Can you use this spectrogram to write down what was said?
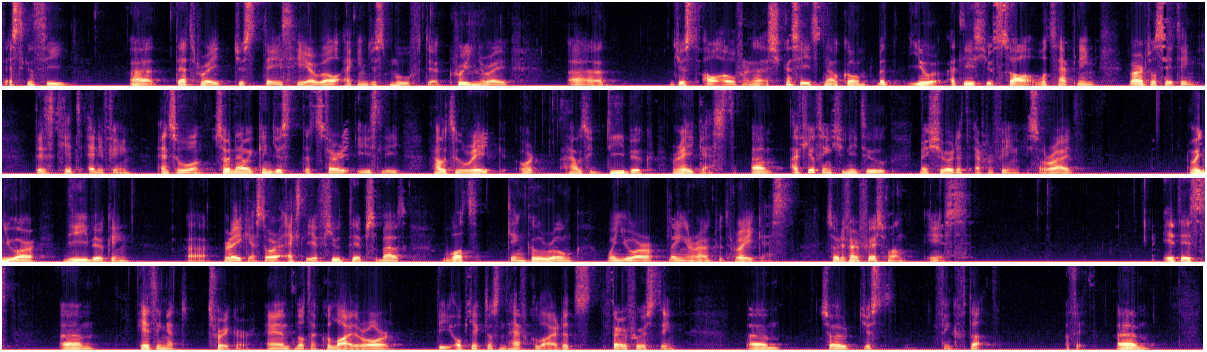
as you can see, uh, that ray just stays here. Well, I can just move the green ray uh, just all over. And as you can see, it's now gone, but you at least you saw what's happening, where it was hitting, did it hit anything, and so on. So now we can just, that's very easily how to rake or how to debug raycast. Um, a few things you need to make sure that everything is alright when you are debugging uh, raycast or actually a few tips about what can go wrong when you are playing around with raycast. So the very first one is it is um, hitting a trigger and not a collider or the object doesn't have collider. That's the very first thing. Um, so just think of that, of it. Um,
